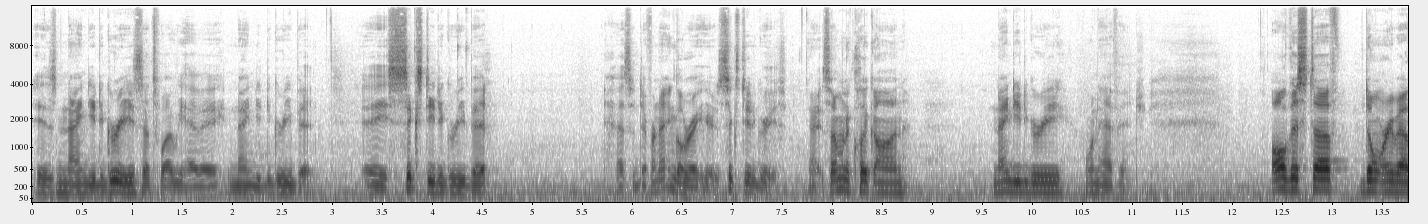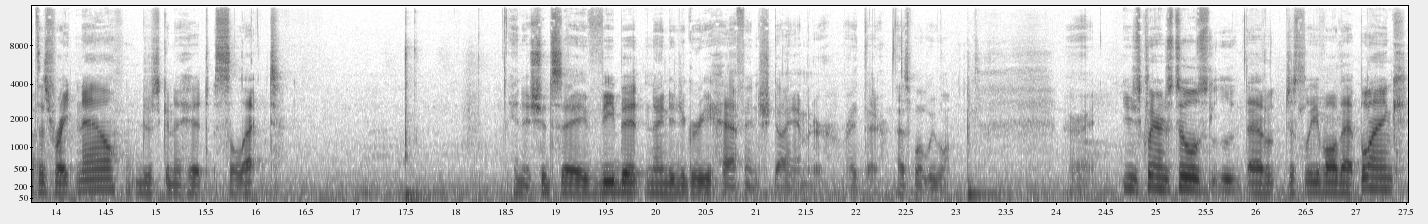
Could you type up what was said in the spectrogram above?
is 90 degrees, that's why we have a 90 degree bit. A 60 degree bit has a different angle right here, 60 degrees. All right, so I'm gonna click on 90 degree, one half inch. All this stuff, don't worry about this right now. We're just gonna hit select. and it should say V-bit 90 degree half inch diameter right there. That's what we want. All right, use clearance tools, that'll just leave all that blank.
